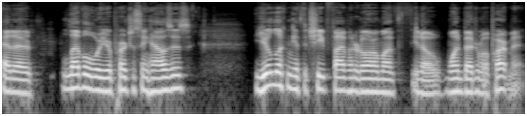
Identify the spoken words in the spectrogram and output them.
at a level where you're purchasing houses, you're looking at the cheap $500 a month, you know, one bedroom apartment.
